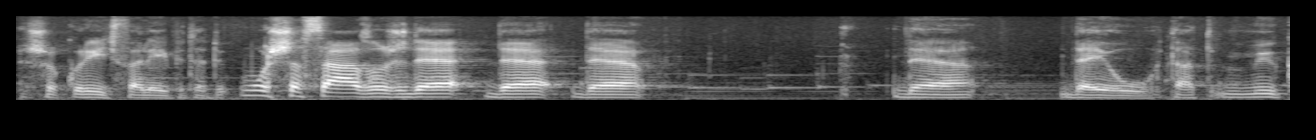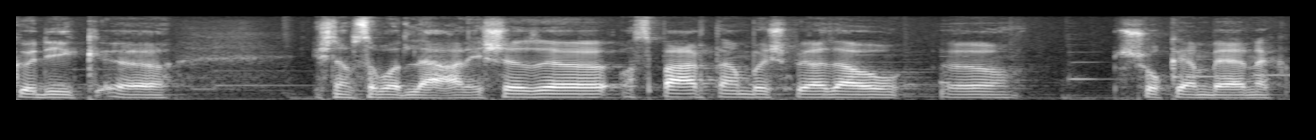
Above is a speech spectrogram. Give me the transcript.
és akkor így felépítettük. Most a százos, de, de, de, de, de jó, tehát működik, és nem szabad leállni. És ez a Spartánban is például sok embernek,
